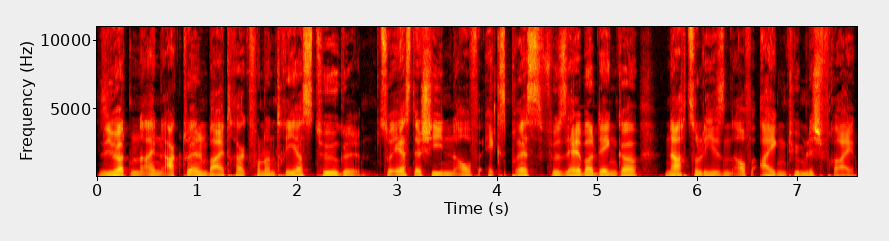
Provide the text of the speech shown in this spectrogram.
Sie hörten einen aktuellen Beitrag von Andreas Tögel, zuerst erschienen auf Express für Selberdenker, nachzulesen auf Eigentümlich Frei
